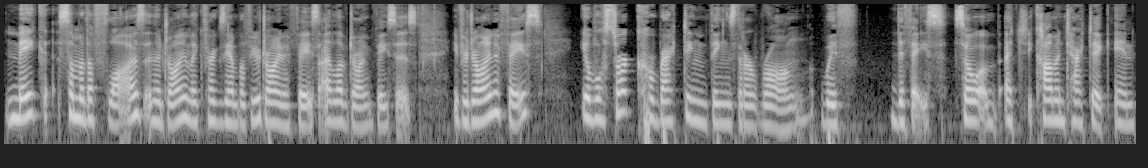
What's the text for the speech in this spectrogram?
make some of the flaws in the drawing. Like, for example, if you're drawing a face, I love drawing faces. If you're drawing a face, it will start correcting things that are wrong with the face. So a, a, common tactic in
